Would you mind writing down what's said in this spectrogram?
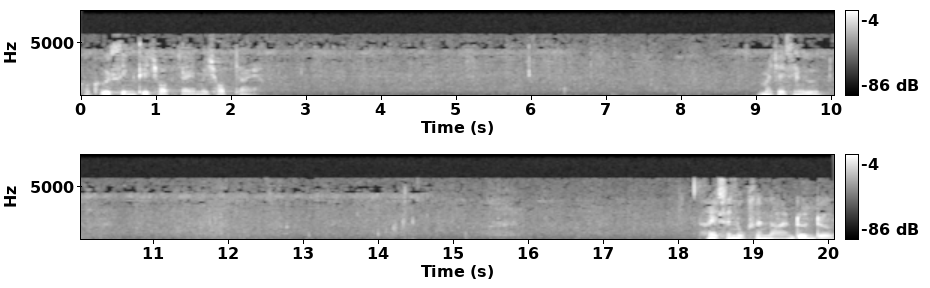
ก็คือสิ่งที่ชอบใจไม่ชอบใจไม่ใช่สิ่งอื่น ให้สนุกสนานรื่นเริง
